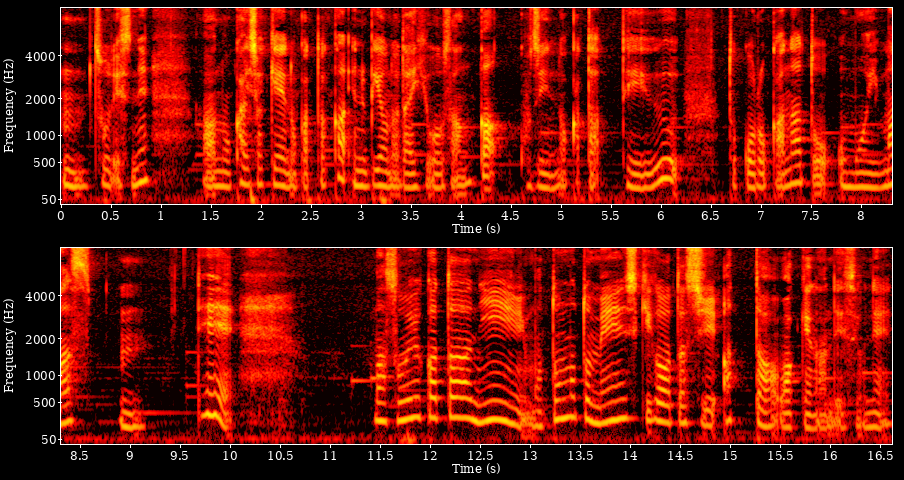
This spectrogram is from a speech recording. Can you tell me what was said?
うんそうですねあの会社経営の方か NPO の代表さんか個人の方っていうところかなと思います。うん、でまあそういう方にもともと面識が私あったわけなんですよね。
